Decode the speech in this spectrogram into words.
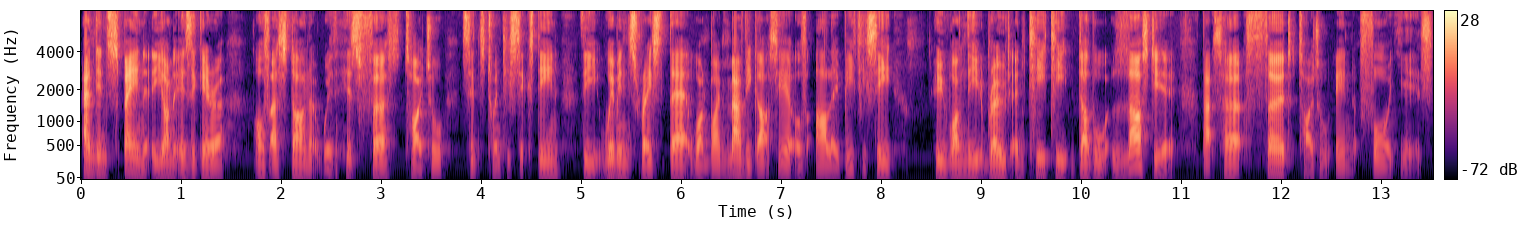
And in Spain, Jon Izagirre of Astana with his first title since 2016. The women's race there won by Mavi Garcia of Ale BTC, who won the Road and TT double last year. That's her third title in four years.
